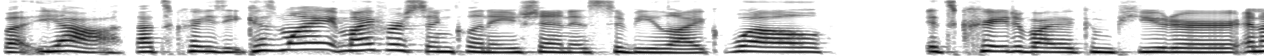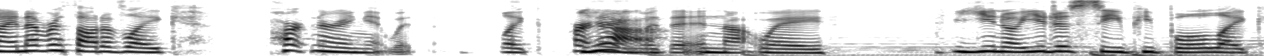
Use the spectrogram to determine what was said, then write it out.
but yeah, that's crazy cuz my my first inclination is to be like, well, it's created by a computer and I never thought of like partnering it with like partnering Yeah. with it in that way. You know, you just see people like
